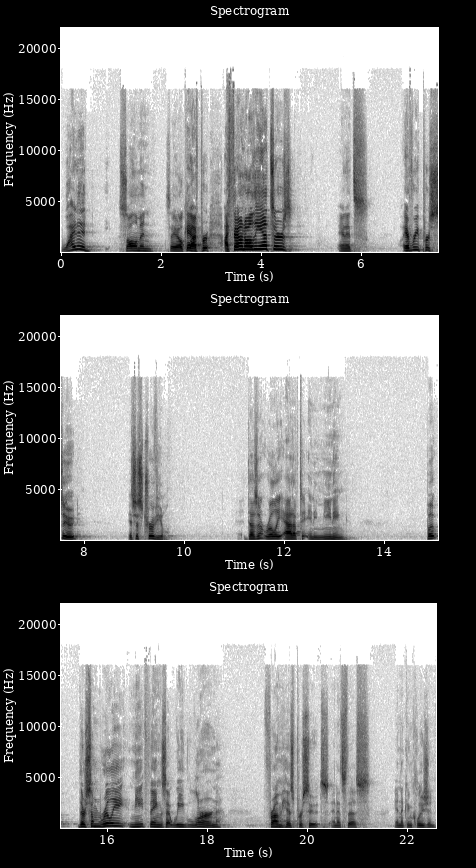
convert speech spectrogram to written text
Why did Solomon say, okay, I've per- I found all the answers, and it's every pursuit, it's just trivial. Doesn't really add up to any meaning. But there's some really neat things that we learn from his pursuits, and it's this in the conclusion.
